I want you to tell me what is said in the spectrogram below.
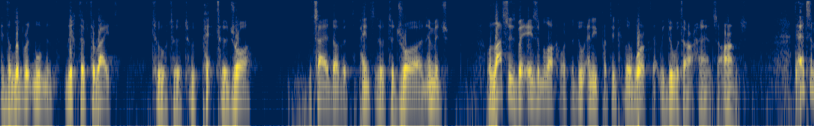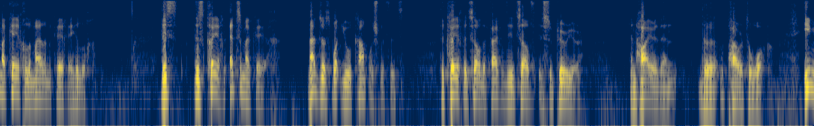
a deliberate movement, lichtev to write, to, to, to, to draw, tzayah dover, to paint, to, to draw an image or lasis be'ezim or to do any particular work that we do with our hands, our arms. The ehiluch. This this keich etzem hakeich, not just what you accomplish with it. The keich itself, the faculty itself, is superior and higher than the power to walk. Even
